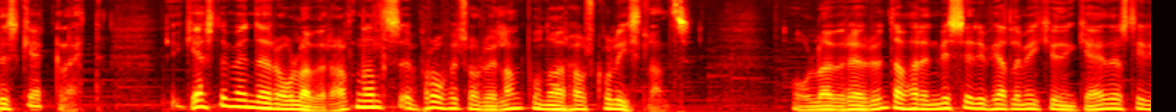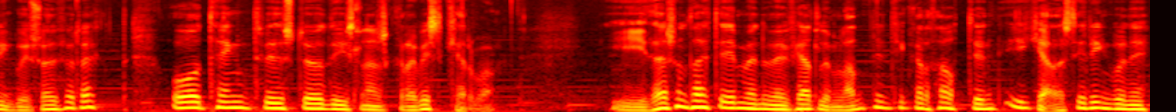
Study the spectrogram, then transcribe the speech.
hlaðvarpið Skeggrætt. Gestuminn er Ólafur Arnalds, professor við Landbúnaðarháskóli Íslands. Ólafur hefur undanfarið missir í fjalla mikilvægum gæðastýringu í söðfjörrekt og tengt við stöðu íslenskra vistkerfa. Í þessum þætti munum við fjallum landnýtingar þáttinn í gæðastýringunni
